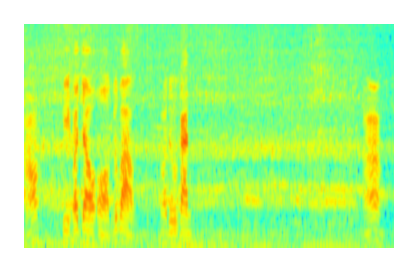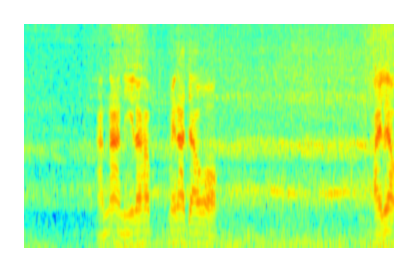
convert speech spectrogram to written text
เอา พี่เขาจะเอาออกหรือเปล่า มาดูกันอ้าวหันหน้านี้แล้วครับ ไม่น่าจะเอาออก ไปแล้ว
